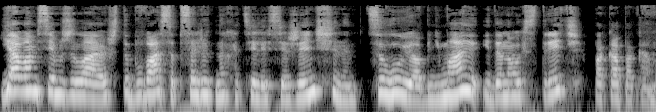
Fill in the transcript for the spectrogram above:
Я вам всем желаю, чтобы вас абсолютно хотели все женщины. Целую, обнимаю и до новых встреч. Пока-пока.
